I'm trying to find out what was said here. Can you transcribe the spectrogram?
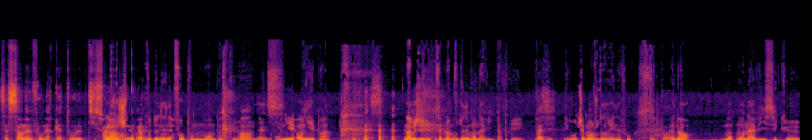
ça sent l'info mercato, le petit son. Alors, je ne vais pas vous donner d'infos pour le moment parce que oh, on n'y est, on est pas. non, mais je vais simplement vous donner mon avis. Après, vas-y. Éventuellement, je vous donnerai une info. Euh, non, mon, avis, c'est que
